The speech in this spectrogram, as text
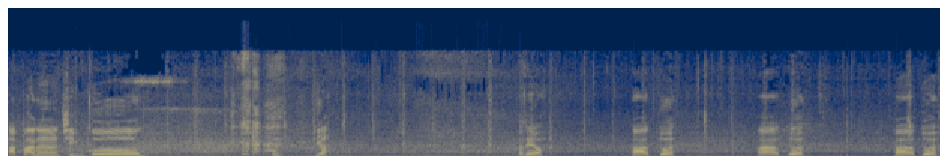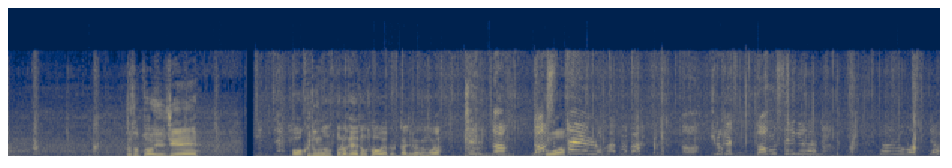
아빠는 짐꾼. 네, 뛰어. 가세요. 하나, 둘. 하나, 둘. 하나, 둘. 그 속도 유지. 어, 그 정도 속도로 계속 서우야. 끝까지 가는 거야. 너, 너 좋아. 스타일로 가, 봐봐. 어, 이렇게 너무 세게 가도 별로 멋져.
